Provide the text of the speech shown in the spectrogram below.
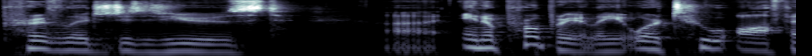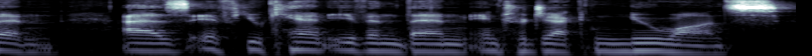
privilege is used uh, inappropriately or too often, as if you can't even then interject nuance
